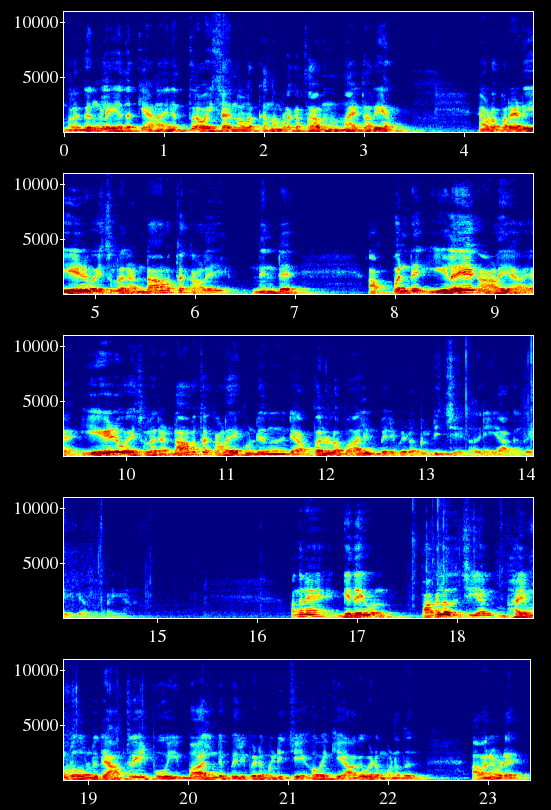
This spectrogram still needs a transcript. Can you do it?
മൃഗങ്ങൾ ഏതൊക്കെയാണ് അതിന് എത്ര വയസ്സായെന്നുള്ളതൊക്കെ നമ്മുടെ കർത്താവിന് നന്നായിട്ട് അറിയാം അവിടെ പറയുന്നത് ഏഴ് വയസ്സുള്ള രണ്ടാമത്തെ കാളയെ നിന്റെ അപ്പന്റെ ഇളയ കാളയായ ഏഴ് വയസ്സുള്ള രണ്ടാമത്തെ കാളയെ കൊണ്ടുവന്ന് നിന്റെ അപ്പനുള്ള ബാലിൻ ബലിപീഠം ഇടിച്ച് അതിനെ യാഗം കഴിക്കുക എന്ന് പറയുകയാണ്. അങ്ങനെ ഗിതയോൻ പകലത് ചെയ്യാൻ ഭയമുള്ളതുകൊണ്ട് രാത്രിയിൽ പോയി ബാലിന്റെ ബലിപീഠം ഇടിച്ച് യഹോവയ്ക്ക് യാഗപീഠം പണിത് അവനവിടെ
